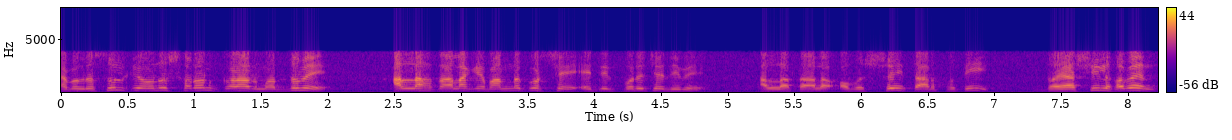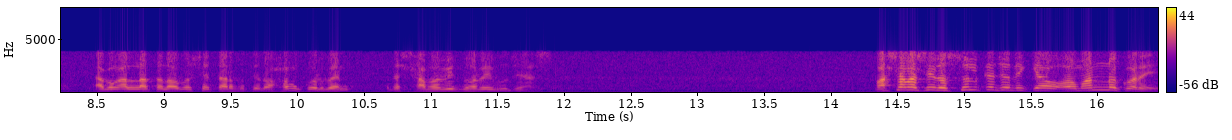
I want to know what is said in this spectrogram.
এবং রসুলকে অনুসরণ করার মাধ্যমে আল্লাহ তালাকে মান্য করছে, এটির পরিচয় দিবে। আল্লাহ তালা অবশ্যই তার প্রতি দয়াশীল হবেন এবং আল্লাহ তালা অবশ্যই তার প্রতি রহম করবেন। এটা স্বাভাবিকভাবেই বুঝে আসে। পাশাপাশি রসুলকে যদি কেউ অমান্য করে,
